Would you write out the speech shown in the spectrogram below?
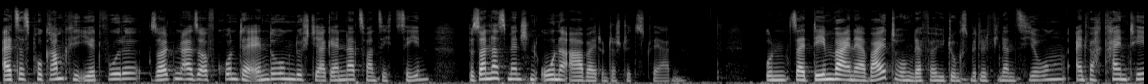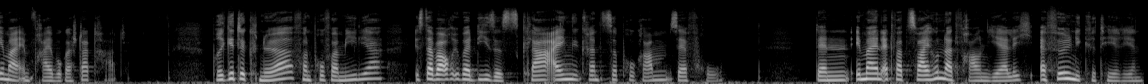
Als das Programm kreiert wurde, sollten also aufgrund der Änderungen durch die Agenda 2010 besonders Menschen ohne Arbeit unterstützt werden. Und seitdem war eine Erweiterung der Verhütungsmittelfinanzierung einfach kein Thema im Freiburger Stadtrat. Brigitte Knör von Pro Familia ist aber auch über dieses klar eingegrenzte Programm sehr froh. Denn immerhin etwa 200 Frauen jährlich erfüllen die Kriterien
